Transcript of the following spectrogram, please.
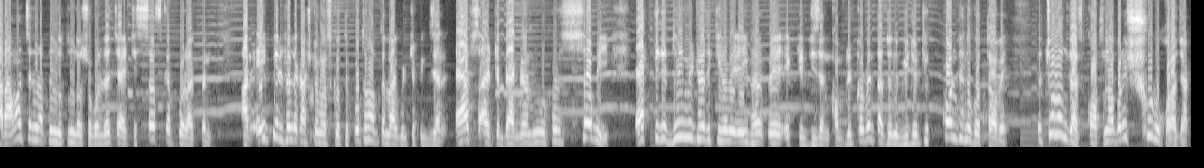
আর আমার চ্যানেল আপনি নতুন দর্শক হলে চ্যানেলটি সাবস্ক্রাইব করে রাখবেন। আর এই পিএল ফাইলে কাস্টমাইজ করতে প্রথম আপনার লাগবে একটা পিক্সেল অ্যাপস আর একটা ব্যাকগ্রাউন্ড ছবি। এক থেকে দুই মিনিট মধ্যে কীভাবে এইভাবে একটি ডিজাইন কমপ্লিট করবেন, তার জন্য ভিডিওটি কন্টিনিউ করতে হবে। তো চলুন গাছ কথা না বলে শুরু করা যাক।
